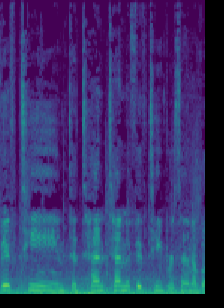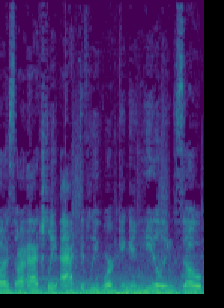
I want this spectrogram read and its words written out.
15 to 10 10 to 15 percent of us are actually actively working and healing. So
